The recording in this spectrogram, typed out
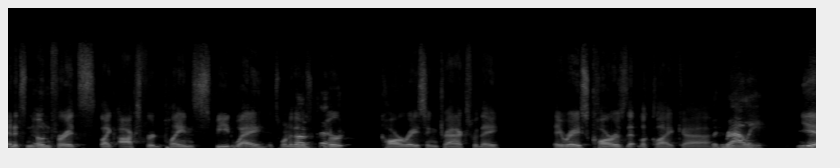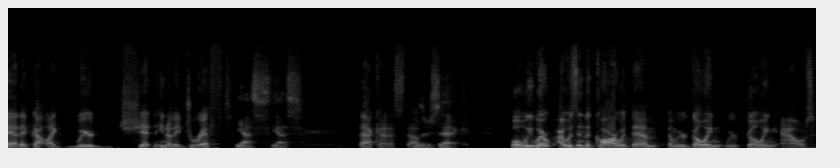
And it's known for its like Oxford Plains Speedway. It's one of those dirt car racing tracks where they they race cars that look like uh like rally. yeah, they've got like weird shit, you know, they drift, Yes. Yes. that kind of stuff. Those are sick. Well, we were I was in the car with them and we were going we were going out.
